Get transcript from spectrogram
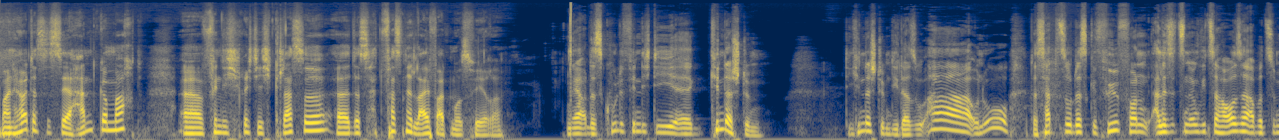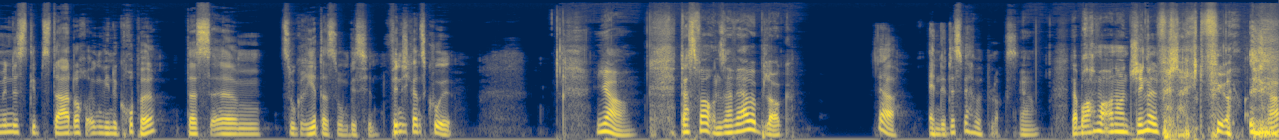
Man hört, das ist sehr handgemacht, äh, finde ich richtig klasse. Äh, das hat fast eine Live-Atmosphäre. Ja, das Coole finde ich die äh, Kinderstimmen die Kinderstimmen, die da so, ah und oh, das hat so das Gefühl von, alle sitzen irgendwie zu Hause, aber zumindest gibt's da doch irgendwie eine Gruppe. Das ähm, suggeriert das so ein bisschen. Finde ich ganz cool. Ja, das war unser Werbeblock. Ja, Ende des Werbeblocks. Ja. Da brauchen wir auch noch einen Jingle vielleicht für. Ja?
